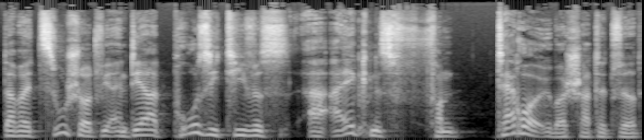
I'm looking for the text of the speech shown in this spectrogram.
dabei zuschaut, wie ein derart positives Ereignis von Terror überschattet wird,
